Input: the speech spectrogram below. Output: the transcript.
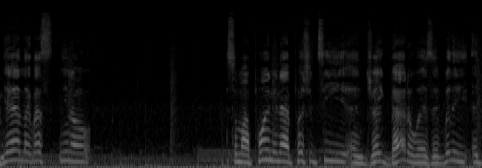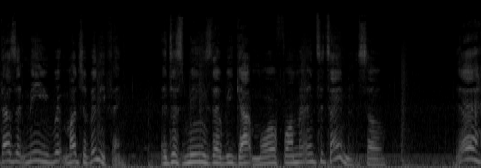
yeah, like that's you know so my point in that Pusha T and Drake battle is it really it doesn't mean much of anything. It just means that we got more form of entertainment. So yeah,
